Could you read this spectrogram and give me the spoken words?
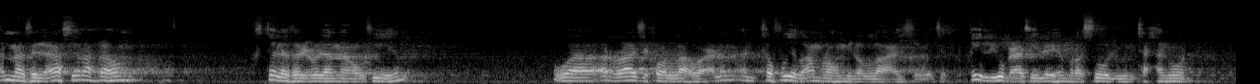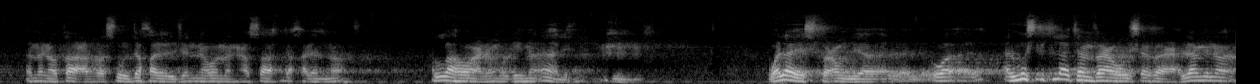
أما في الآخرة فهم اختلف العلماء فيهم. والراجح والله أعلم أن تفويض أمرهم إلى الله عز وجل. قيل يبعث إليهم رسول يمتحنون فمن أطاع الرسول دخل الجنة ومن عصاه دخل النار. الله أعلم بمآلهم. ولا يشفعون المشرك لا تنفعه الشفاعة لا من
